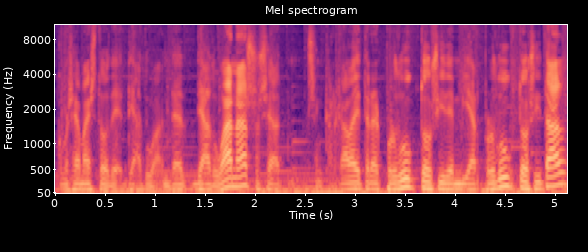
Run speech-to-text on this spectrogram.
¿cómo se llama esto? De, aduanas, o sea, se encargaba de traer productos y de enviar productos y tal.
